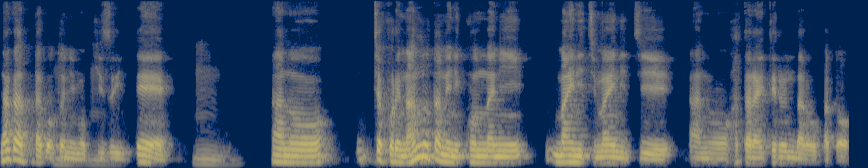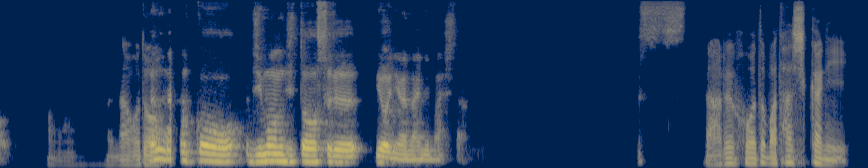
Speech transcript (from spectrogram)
なかったことにも気づいて、うん。あの、じゃあこれ何のためにこんなに毎日毎日、あの、働いてるんだろうかと。なるほど。だんだんこう、自問自答するようにはなりました。なるほど。まあ確かに、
